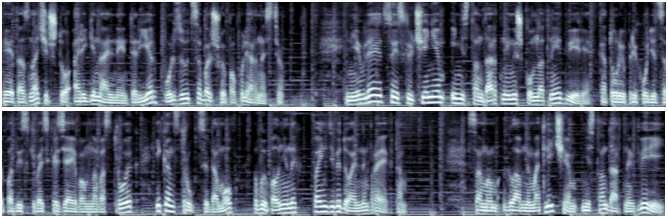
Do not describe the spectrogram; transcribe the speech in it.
И это значит, что оригинальный интерьер пользуется большой популярностью. Не являются исключением и нестандартные межкомнатные двери, которые приходится подыскивать хозяевам новостроек и конструкций домов, выполненных по индивидуальным проектам. Самым главным отличием нестандартных дверей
